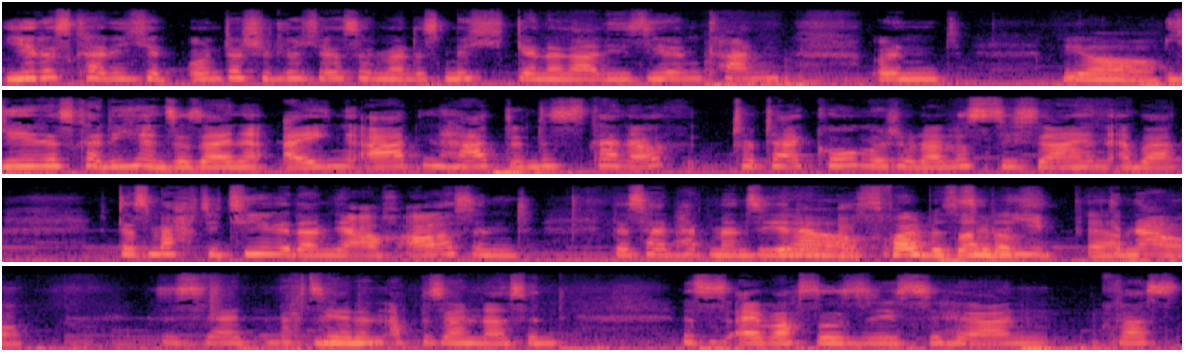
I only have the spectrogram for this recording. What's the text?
jedes Kaninchen unterschiedlich ist und man das nicht generalisieren kann. Und ja. jedes Kaninchen so seine Eigenarten hat. Und das kann auch total komisch oder lustig sein, aber das macht die Tiere dann ja auch aus und deshalb hat man sie ja, dann auch voll besonders. so lieb. Ja. Genau. Das ja, macht sie mhm. ja dann auch besonders und es ist einfach so süß zu hören, was,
